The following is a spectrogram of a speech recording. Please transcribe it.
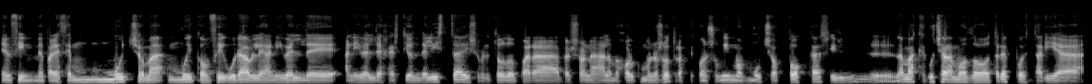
En fin, me parece mucho más, muy configurable a nivel de, a nivel de gestión de listas y sobre todo para personas a lo mejor como nosotros que consumimos muchos podcasts y nada más que escucháramos dos o tres, pues estaría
